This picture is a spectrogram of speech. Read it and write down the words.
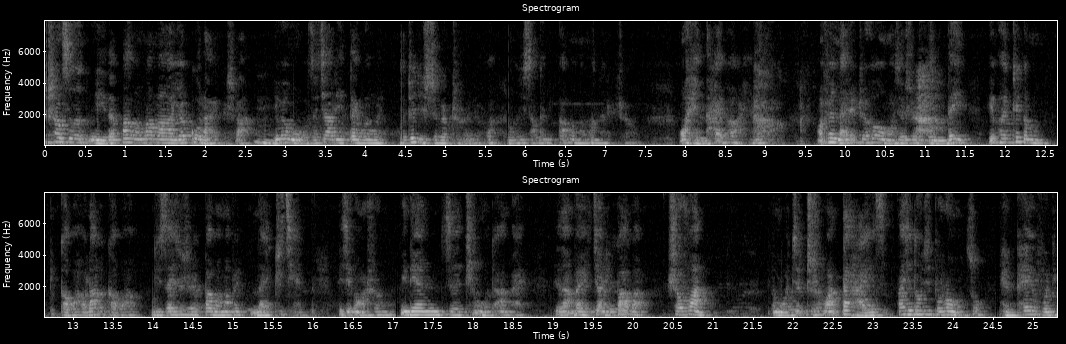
上次你的爸爸妈妈要过来是吧？嗯因为我在家里带问问，我这里是个主人的话，我就想到你爸爸妈妈来了之后，我很害怕，很害怕。我说来了之后，我就是很累，因为这个搞不好，那个搞不好。你在就是爸爸妈妈来之前，你就跟我说，明天这听我的安排，你安排叫你爸爸烧饭，我就只管带孩子，那些东西不让我做，很佩服你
